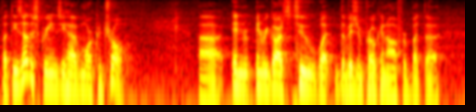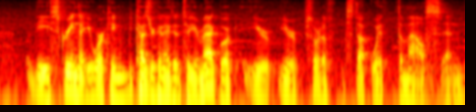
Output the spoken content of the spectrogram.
But these other screens, you have more control uh, in in regards to what the Vision Pro can offer. But the the screen that you're working because you're connected to your MacBook, you're you're sort of stuck with the mouse and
